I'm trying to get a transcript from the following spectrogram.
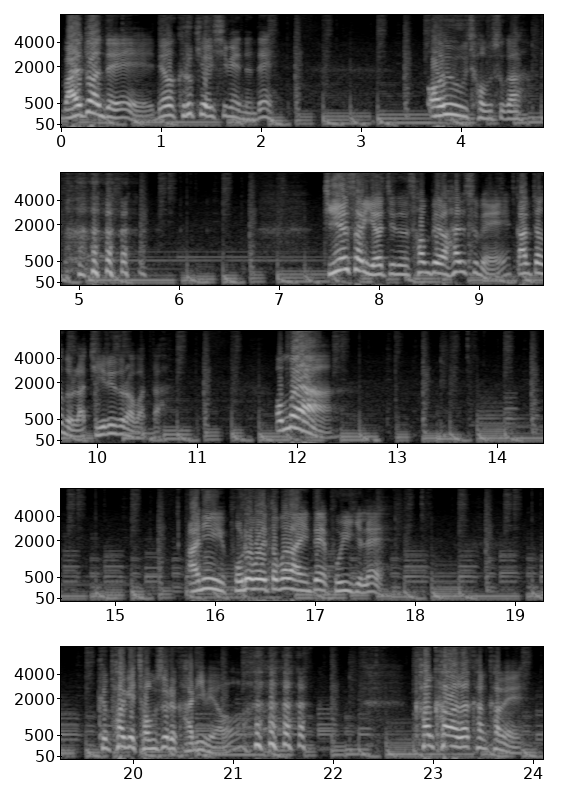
말도 안 돼. 내가 그렇게 열심히 했는데. 어휴, 점수가. 뒤에서 이어지는 선배와 한숨에 깜짝 놀라 뒤를 돌아봤다. 엄마야! 아니, 보려고 했던 건 아닌데 보이길래 급하게 점수를 가리며 캄캄하다 캄캄해.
